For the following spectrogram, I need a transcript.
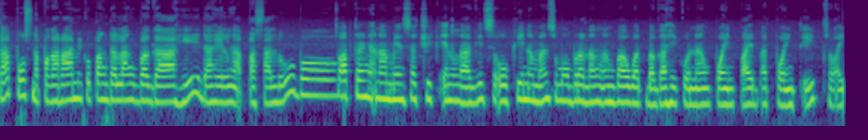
Tapos, napakarami ko pang dalang bagahe dahil nga pasalubong. So, after nga namin sa check-in luggage, so okay naman. Sumobra lang ang bawat bagahe ko ng 0.5 at 0.8. So, ay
